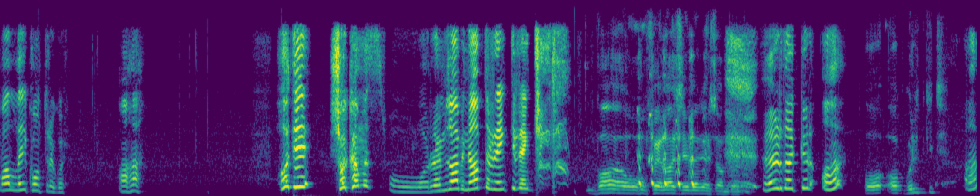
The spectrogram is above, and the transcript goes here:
Vallahi kontra gol. Aha. Hadi. Şakamız. Oo Remzi abi ne yaptın? Renkli renkli. Wow fena şeyler yaşandı. orada. Her dakika. Aha. O o Gullit git. Aha.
